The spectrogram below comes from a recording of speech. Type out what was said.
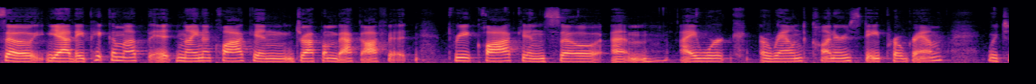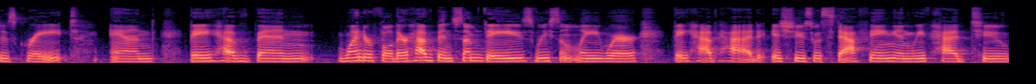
So yeah, they pick him up at nine o'clock and drop him back off at three o'clock, and so um, I work around Connor's day program, which is great. And they have been wonderful. There have been some days recently where they have had issues with staffing, and we've had to.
